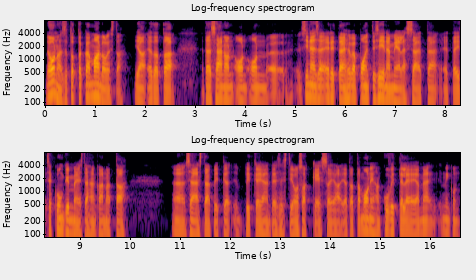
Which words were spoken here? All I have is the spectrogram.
No onhan se totta kai mahdollista. Ja, ja, tota, ja tässähän on, on, on sinänsä erittäin hyvä pointti siinä mielessä, että, että itse kunkin meistähän kannattaa säästää pitkä, pitkäjänteisesti osakkeissa, ja, ja tota, monihan kuvittelee ja mä, niin kun,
